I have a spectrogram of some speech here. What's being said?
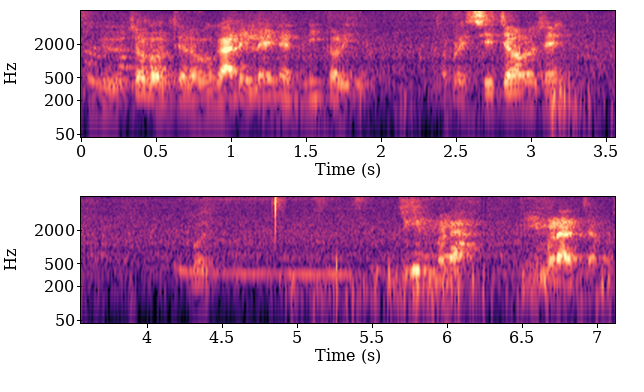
તો કીધું ચલો અત્યારે હવે ગાડી લઈને જ નીકળીએ. આપણે સી જવાનું છે? બોલ. ભીમડા ભીમડા જવાનું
